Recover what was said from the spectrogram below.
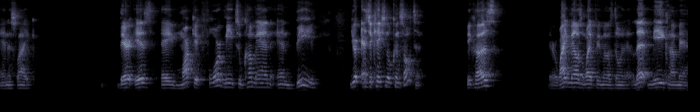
And it's like there is a market for me to come in and be your educational consultant because there are white males and white females doing it. Let me come in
